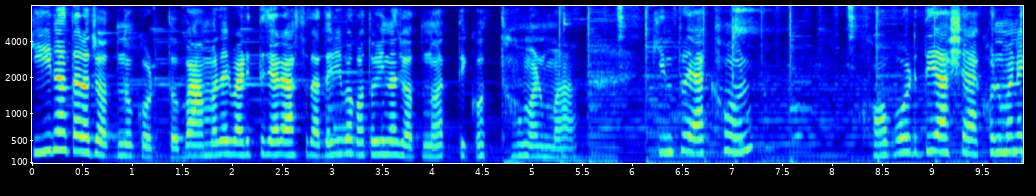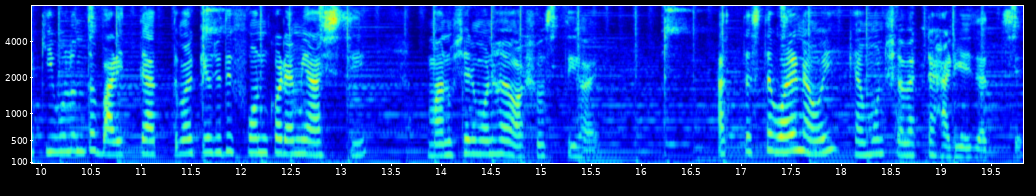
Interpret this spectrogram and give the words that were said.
কি না তারা যত্ন করতো? বা আমাদের বাড়িতে যারা আসতো, তাদেরই বা কতই না যত্ন আত্মি করতো আমার মা। কিন্তু এখন খবর দিয়ে আসা, এখন মানে কি বলুন তো, বাড়িতে তোমার কেউ যদি ফোন করে, আমি আসছি। মানুষের মনে হয় অস্বস্তি হয়। আস্তে আস্তে বলে না, ওই কেমন সব একটা হারিয়ে যাচ্ছে।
